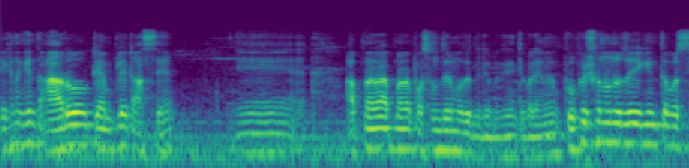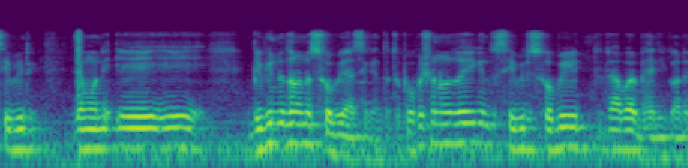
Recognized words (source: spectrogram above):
এখানে কিন্তু আরও টেমপ্লেট আছে আপনারা আপনারা পছন্দের মধ্যে নিতে পারেন। এবং প্রফেশন অনুযায়ী কিন্তু আবার সিবির যেমন এ বিভিন্ন ধরনের ছবি আছে কিন্তু। তো প্রফেশন অনুযায়ী কিন্তু সিবির ছবিটা আবার ভ্যারি করে,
